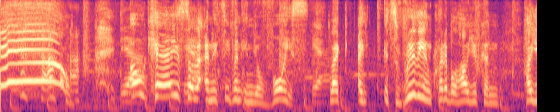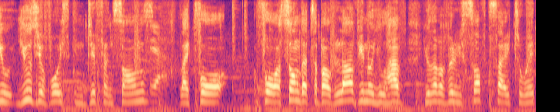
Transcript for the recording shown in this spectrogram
damn! Yeah. Okay, so Yeah. like, and it's even in your voice. Yeah. Like I, it's really incredible how you can how you use your voice in different songs. Yeah. Like for for a song that's about love, you know, you'll have you'll have a very soft side to it,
